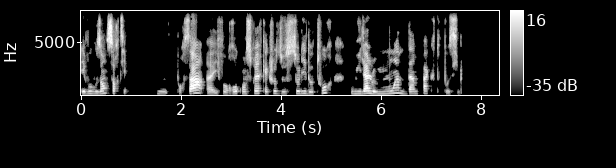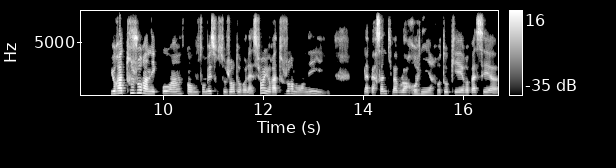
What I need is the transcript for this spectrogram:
et vous vous en sortiez. Pour ça, il faut reconstruire quelque chose de solide autour où il a le moins d'impact possible il y aura toujours un écho hein, quand vous tombez sur ce genre de relation. Il y aura toujours un moment donné la personne qui va vouloir revenir, retoquer, repasser. Euh,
